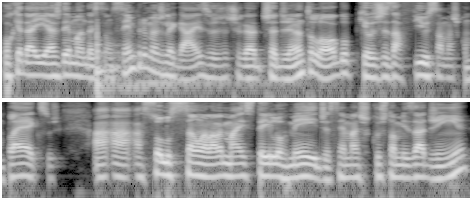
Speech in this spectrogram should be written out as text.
porque daí as demandas são sempre mais legais, eu já te, te adianto logo, porque os desafios são mais complexos, a, a, a solução ela é mais tailor-made, assim, é mais customizadinha.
